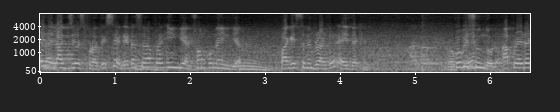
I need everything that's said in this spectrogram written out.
এই যে লাক্সারিয়াস প্রোডাক্ট দেখছেন? এটা হচ্ছে আপনার ইন্ডিয়ান সম্পূর্ণ ইন্ডিয়ান পাকিস্তানি ব্র্যান্ডের এই দেখেন। খুবই সুন্দর। আপনার এটা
